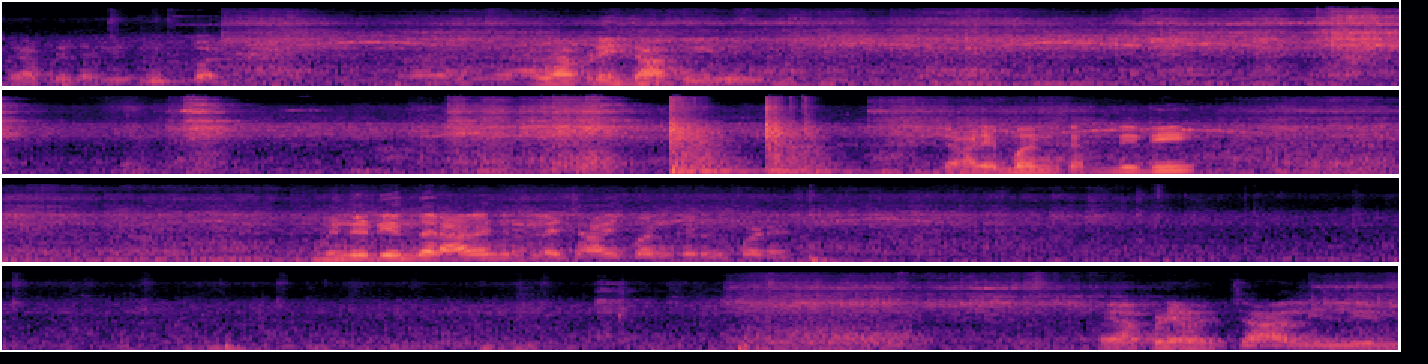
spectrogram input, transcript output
હવે આપણે ઉપર. હવે આપણે ચા પી લઈએ. જાળી બંધ કરી દીધી. મિનિટની અંદર આવે છે એટલે જાળી બંધ કરવી પડે. આપણે હવે ચા લઈ લેવી.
